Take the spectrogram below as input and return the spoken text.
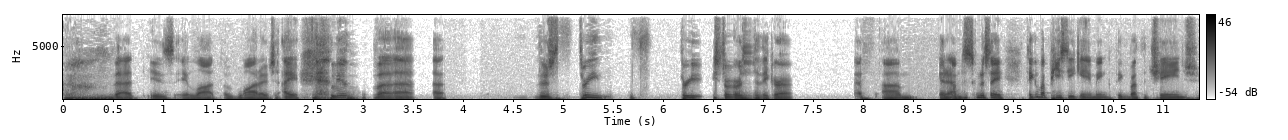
that is a lot of wattage. I we have, uh, uh, there's three three stores I think are um, and I'm just going to say think about PC gaming, think about the change,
